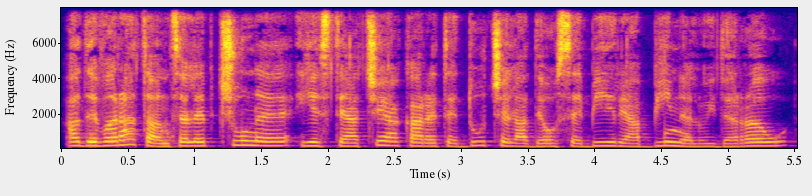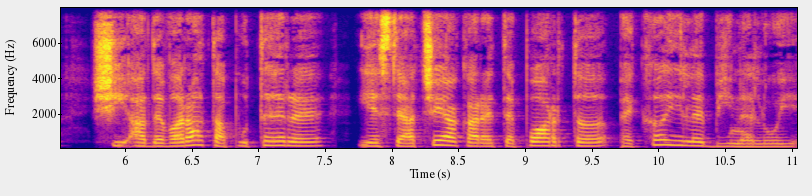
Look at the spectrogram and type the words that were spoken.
Adevărata înțelepciune este aceea care te duce la deosebirea binelui de rău și adevărata putere este aceea care te poartă pe căile binelui.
